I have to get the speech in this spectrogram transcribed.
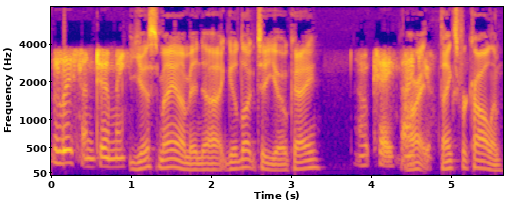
listening to me. Yes, ma'am, and uh, good luck to you. Okay. Okay, thank All right. you. Thanks for calling.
